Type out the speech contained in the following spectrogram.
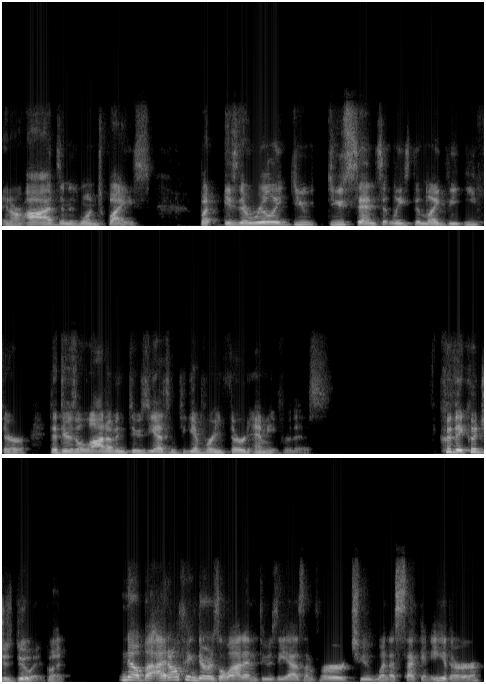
in our odds and has won twice. But is there really do you do you sense at least in like the ether that there's a lot of enthusiasm to give her a third Emmy for this? Could they could just do it, but no, but I don't think there was a lot of enthusiasm for her to win a second either.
